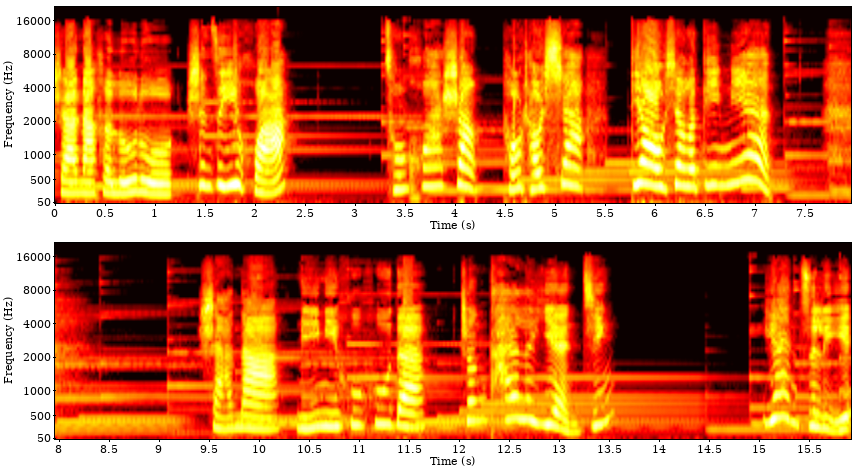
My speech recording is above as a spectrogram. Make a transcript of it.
莎娜和鲁鲁身子一滑，从花上头朝下掉向了地面。莎娜迷迷糊糊的睁开了眼睛。院子里，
